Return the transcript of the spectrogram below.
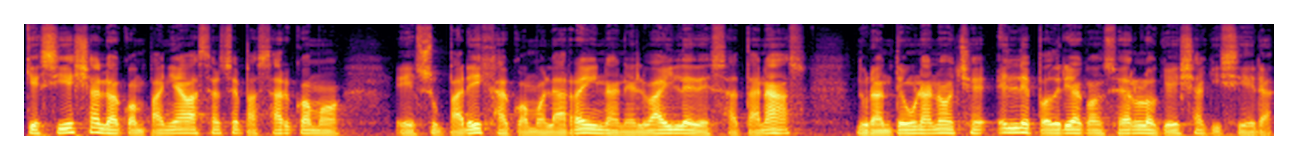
que si ella lo acompañaba a hacerse pasar como eh, su pareja, como la reina en el baile de Satanás, durante una noche, él le podría conceder lo que ella quisiera.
